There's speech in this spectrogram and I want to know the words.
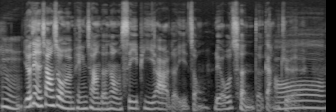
嗯，有点像是我们平常的那种 CPR 的一种流程的感觉。哦，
